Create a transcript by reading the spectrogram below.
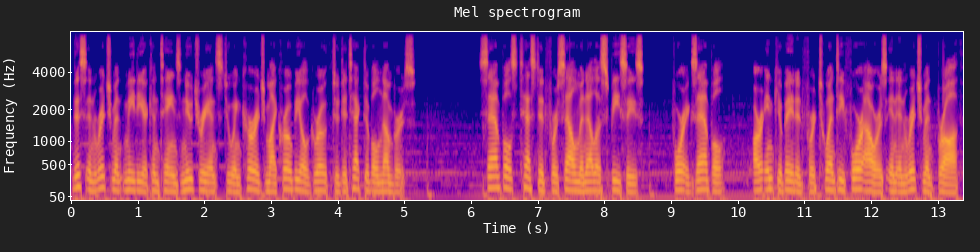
This enrichment media contains nutrients to encourage microbial growth to detectable numbers. Samples tested for Salmonella species, for example, are incubated for 24 hours in enrichment broth,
